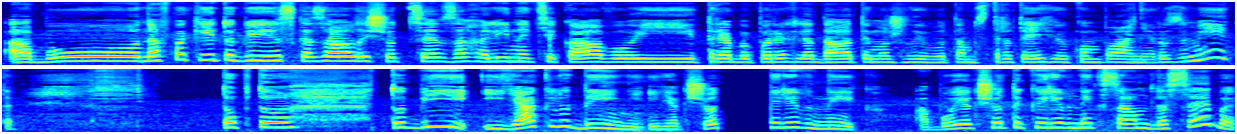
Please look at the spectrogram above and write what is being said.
або навпаки тобі сказали, що це взагалі не цікаво і треба переглядати, можливо, там стратегію компанії. Розумієте? Тобто тобі і як людині, і якщо ти керівник, або якщо ти керівник сам для себе,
